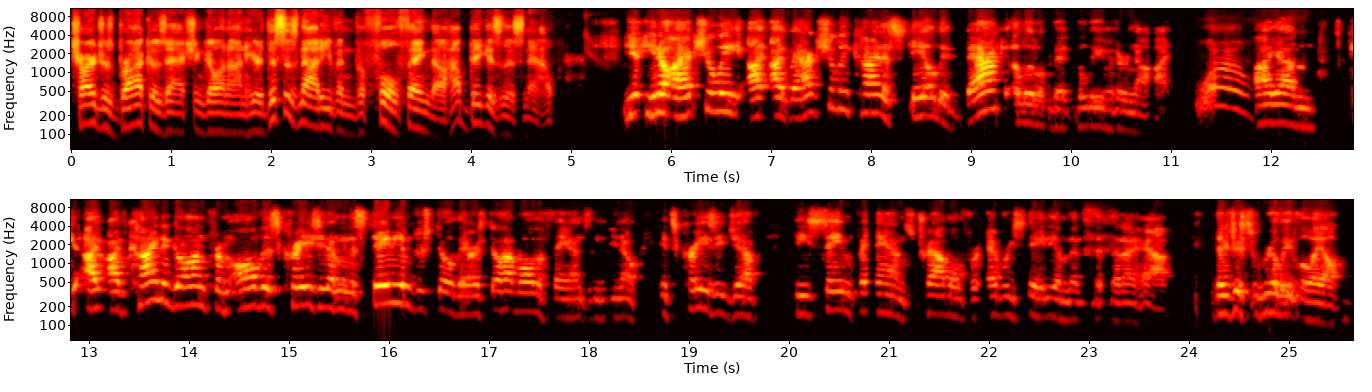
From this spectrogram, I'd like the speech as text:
Chargers Broncos action going on here. This is not even the full thing, though. How big is this now? You, you know, I actually, I, I've actually kind of scaled it back a little bit, believe it or not. Whoa. I um, I, I've kind of gone from all this crazy. I mean, the stadiums are still there. I still have all the fans, and you know, it's crazy, Jeff. These same fans travel for every stadium that, that, that I have. They're just really loyal.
